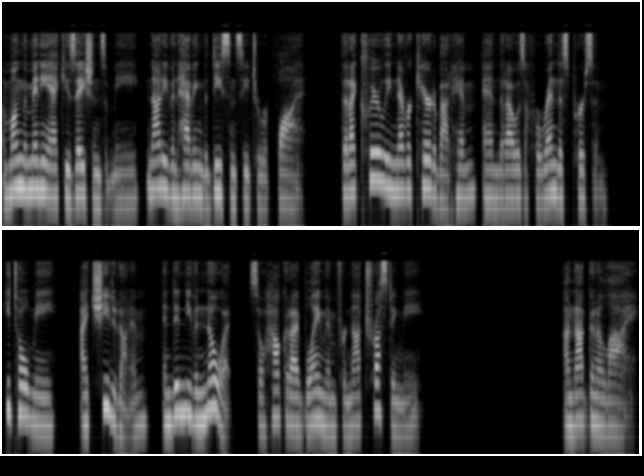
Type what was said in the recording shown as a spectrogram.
Among the many accusations of me, not even having the decency to reply, that I clearly never cared about him and that I was a horrendous person, he told me I cheated on him and didn't even know it so how could I blame him for not trusting me? I'm not gonna lie.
